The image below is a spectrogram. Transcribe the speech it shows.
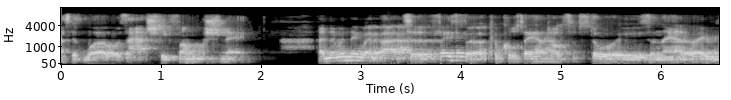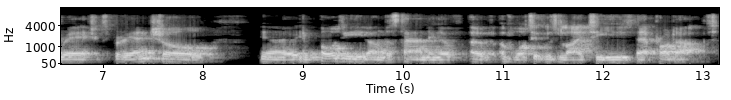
as it were, was actually functioning. And then when they went back to Facebook, of course, they had lots of stories and they had a very rich, experiential, you know, embodied understanding of, of, of what it was like to use their product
